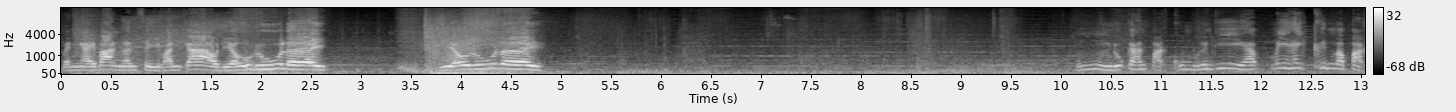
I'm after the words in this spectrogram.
เป็นไงบ้างเงิน 4,900 เดี๋ยวรู้เลย เดี๋ยวรู้เลยอือดูการปักคุมพื้นที่ครับ ไม่ให้ขึ้นมาปัก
